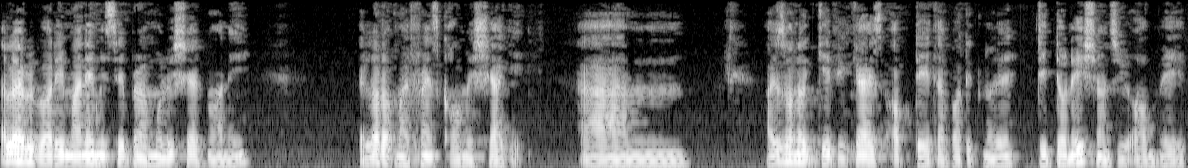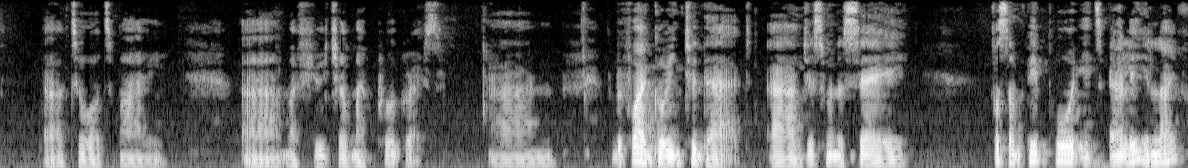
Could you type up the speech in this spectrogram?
Hello everybody, my name is Abraham Olushegmani. A lot of my friends call me Shaggy. Um, I just want to give you guys update about the, the donations you all made uh, towards my uh, my future, my progress. Um, before I go into that, I just want to say for some people it's early in life,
